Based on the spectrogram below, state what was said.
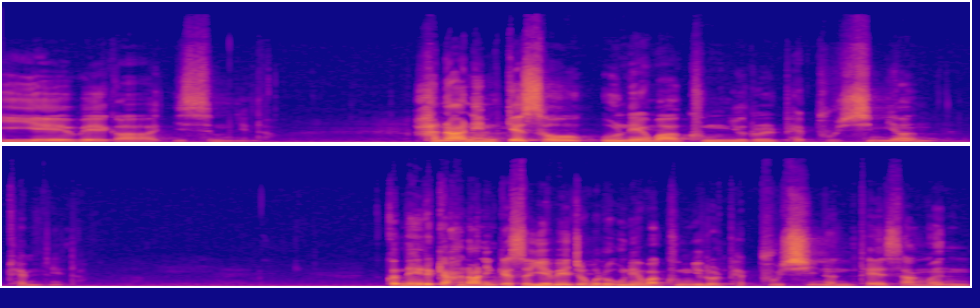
예외가 있습니다. 하나님께서 은혜와 긍휼을 베푸시면 됩니다. 근데 이렇게 하나님께서 예외적으로 은혜와 긍휼을 베푸시는 대상은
